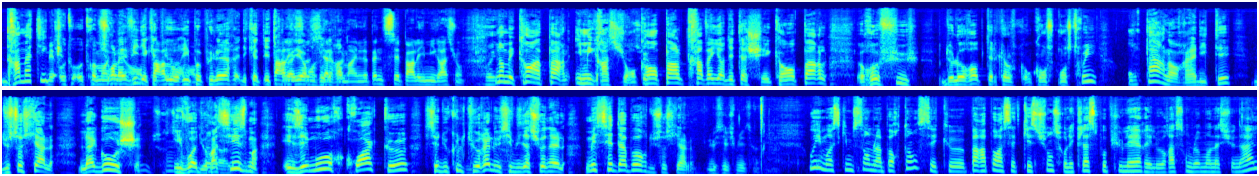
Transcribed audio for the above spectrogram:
dramatiques Autrement sur la vie des parlant- catégories en- populaires et des, travailleurs en général. Marine Le Pen, c'est par l'immigration. Non, mais quand on parle immigration, quand on parle travailleurs détachés, quand on parle refus de l'Europe telle qu'on qu'on se construit, on parle en réalité du social. La gauche, il voit du racisme, et Zemmour croit que c'est du culturel et du civilisationnel. Mais c'est d'abord du social. Oui, moi, ce qui me semble important, c'est que par rapport à cette question sur les classes populaires et le Rassemblement national,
